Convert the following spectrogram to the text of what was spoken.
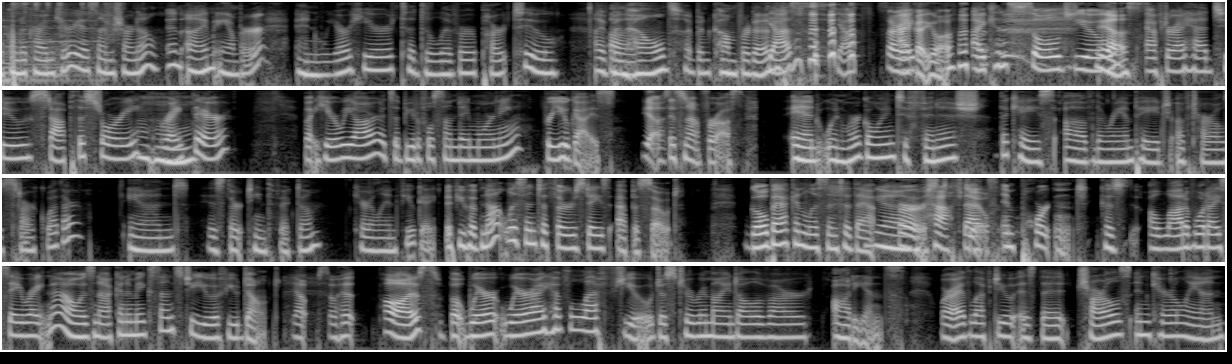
Welcome to Crime Curious. I'm Charnell, And I'm Amber. and we are here to deliver part two. I've been held. I've been comforted. Yes, yep. Sorry, I, I- cut you off. I consoled you Yes. after I had to stop the story Mhm. right there. But here we are. It's a beautiful Sunday morning for you guys. yes. It's not for us. And when we're going to finish the case of the rampage of Charles Starkweather and his 13th victim, Caril Ann Fugate. If you have not listened to Thursday's episode, go back and listen to that Yeah, first. have to. That's important because a lot of what I say right now is not going to make sense to you if you don't. Yep. So hit pause. But where where I have left you, just to remind all of our audience, where I've left you is that Charles and Caril Ann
